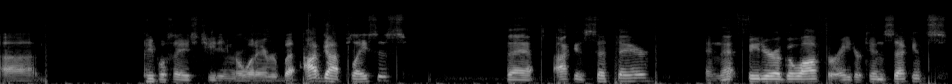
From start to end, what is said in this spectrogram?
um, people say it's cheating or whatever, but I've got places that I can sit there and that feeder will go off for eight or 10 seconds.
